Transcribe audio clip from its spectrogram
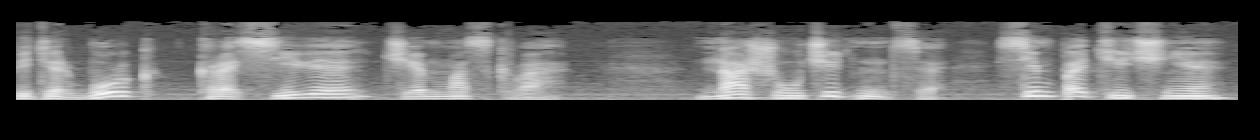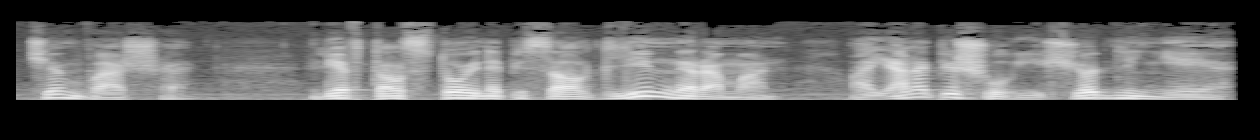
Петербург красивее, чем Москва. Наша учительница симпатичнее, чем ваша. Лев Толстой написал длинный роман, а я напишу еще длиннее.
